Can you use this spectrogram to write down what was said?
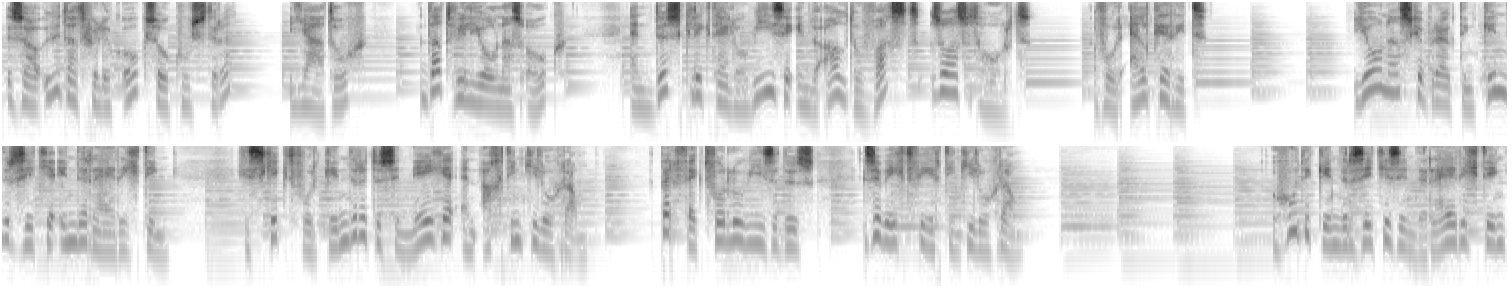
Zou u dat geluk ook zo koesteren? Ja toch? Dat wil Jonas ook. En dus klikt hij Louise in de auto vast zoals het hoort. Voor elke rit. Jonas gebruikt een kinderzitje in de rijrichting. Geschikt voor kinderen tussen 9 en 18 kilogram. Perfect voor Louise dus. Ze weegt 14 kilogram. Goede kinderzitjes in de rijrichting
